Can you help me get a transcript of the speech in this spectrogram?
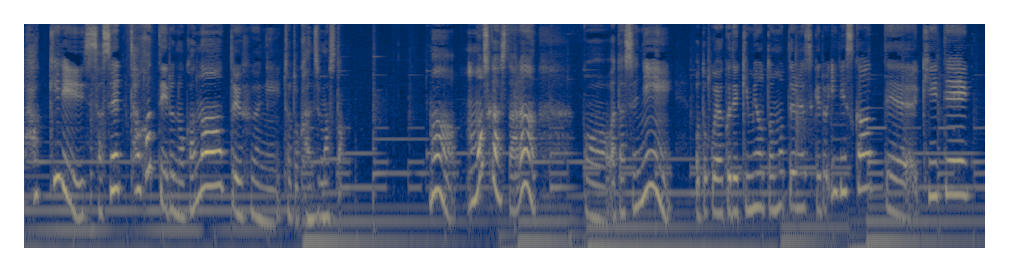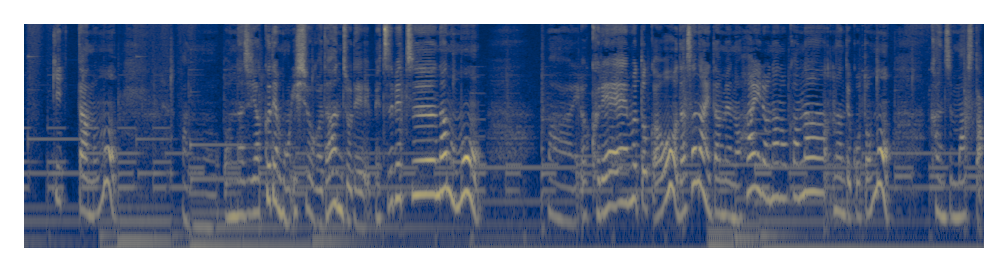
はっきりさせたがっているのかなというふうにちょっと感じましたまあもしかしたらこう私に男役で決めようと思ってるんですけどいいですかって聞いてきたのもあの同じ役でも衣装が男女で別々なのも、まあ、クレームとかを出さないための配慮なのかななんてことも感じました。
